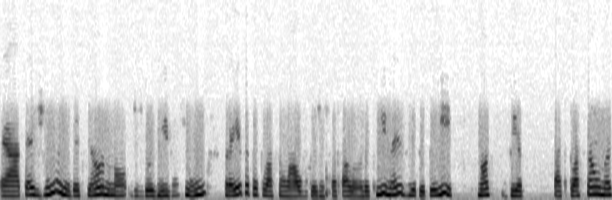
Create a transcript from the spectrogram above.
é, até junho desse ano, no, de 2021, para essa população-alvo que a gente está falando aqui, né, via PPI, nós, via pactuação, nós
